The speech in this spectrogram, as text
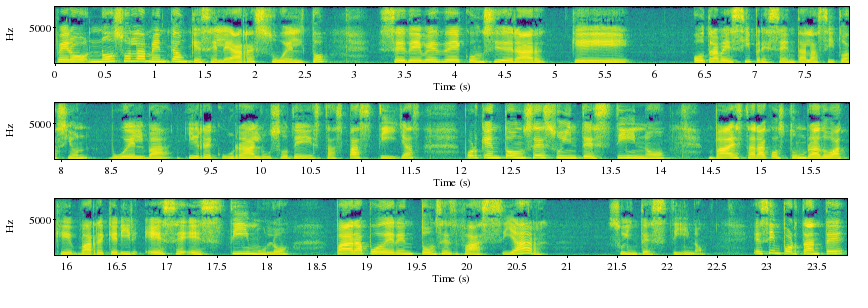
Pero no solamente aunque se le ha resuelto, se debe de considerar que otra vez si presenta la situación vuelva y recurra al uso de estas pastillas, porque entonces su intestino va a estar acostumbrado a que va a requerir ese estímulo para poder entonces vaciar su intestino. Es importante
